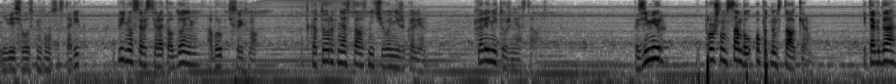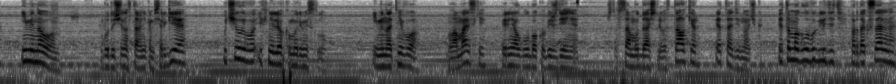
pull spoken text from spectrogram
Невесело усмехнулся старик и принялся растирать ладонями обрубки своих ног, от которых не осталось ничего ниже колен. И коленей тоже не осталось. Казимир в прошлом сам был опытным сталкером. И тогда именно он, будучи наставником Сергея, учил его их нелегкому ремеслу. Именно от него Ломальский перенял глубокое убеждение, что сам удачливый сталкер – это одиночка. Это могло выглядеть парадоксально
